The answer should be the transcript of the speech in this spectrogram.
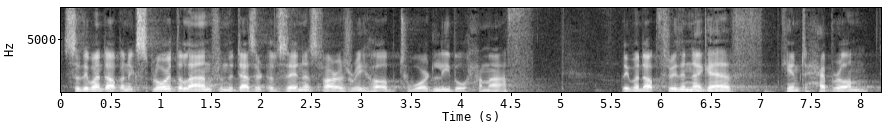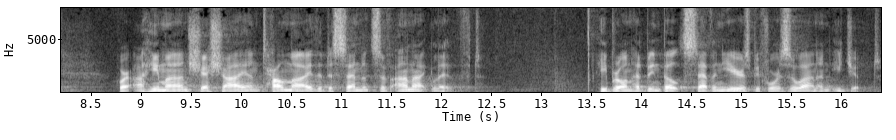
So they went up and explored the land from the desert of Zin as far as Rehob toward Lebo Hamath. They went up through the Negev, came to Hebron, where Ahiman, Sheshai, and Talmai, the descendants of Anak, lived. Hebron had been built seven years before Zoan in Egypt.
